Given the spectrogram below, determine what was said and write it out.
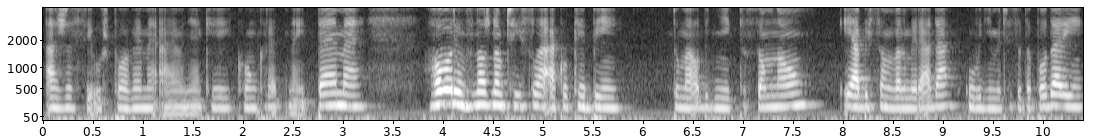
a že si už povieme aj o nejakej konkrétnej téme. Hovorím v množnom čísle, ako keby tu mal byť niekto so mnou. Ja by som veľmi rada, uvidíme, či sa to podarí.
